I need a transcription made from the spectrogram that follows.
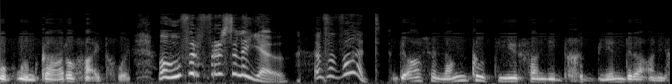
op oom Karel gaan uitgooi. Maar hoe verfris hulle jou? En vir wat? Daar's 'n lang kultuur van die gebeendere aan die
